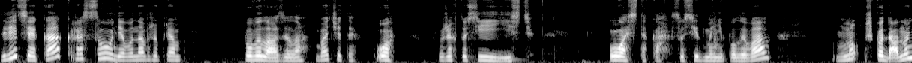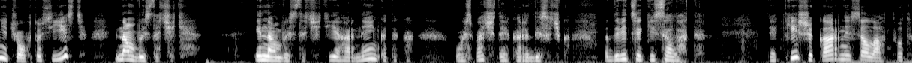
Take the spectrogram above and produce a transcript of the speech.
Дивіться, яка красуня. Вона вже прям повилазила. Бачите? О, вже хтось її їсть. Ось така. Сусід мені поливав. Ну, шкода, ну нічого, хтось їсть і нам вистачить. І нам вистачить. Є гарненька така. Ось, бачите, яка редисочка. А дивіться, який салат. Який шикарний салат. От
